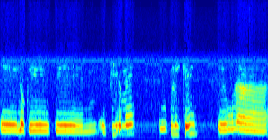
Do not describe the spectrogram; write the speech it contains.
eh, lo que se eh, firme implique eh, una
